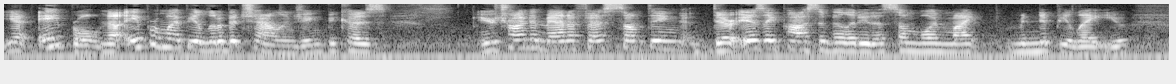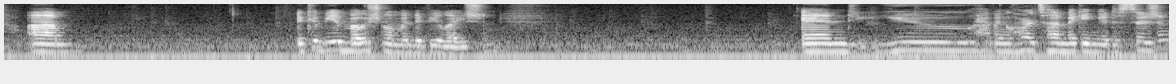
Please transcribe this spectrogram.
yeah, April. Now, April might be a little bit challenging because you're trying to manifest something. There is a possibility that someone might manipulate you. Um, it could be emotional manipulation and you having a hard time making a decision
